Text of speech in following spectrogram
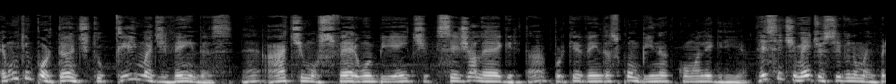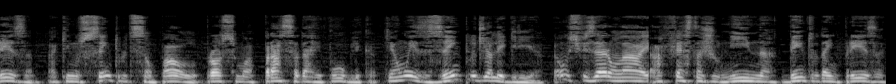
É muito importante que o clima de vendas, né, a atmosfera, o ambiente seja alegre, tá? Porque vendas combina com alegria. Recentemente eu estive numa empresa aqui no centro de São Paulo, próximo à Praça da República, que é um exemplo de alegria. Então eles fizeram lá a festa junina dentro da empresa,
